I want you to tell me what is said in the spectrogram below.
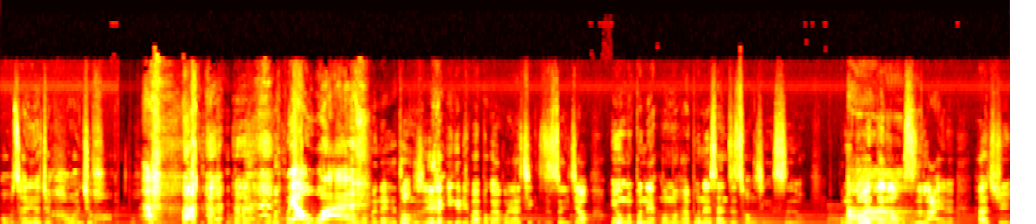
哦我差点要讲好玩就好，不好。不要玩，我们那个同学一个礼拜不敢回他寝室睡觉，因为我们不能，我们还不能擅自冲寝室哦。我们都会等老师来了，他去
